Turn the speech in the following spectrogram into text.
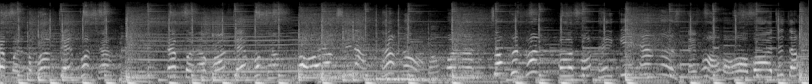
ะเปิดเอาความเจ็บความช้ำแต่เปิดเอาความเจ็บความช้ำโอ้รักสีน้ำทำน้องบางบนสองขึ้นคนปิดหมดให้กินยังเออแต่งหอบอจะจัง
